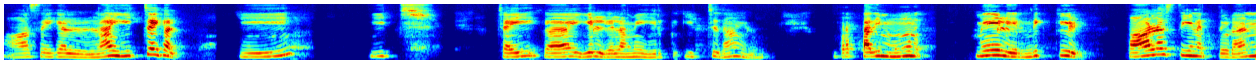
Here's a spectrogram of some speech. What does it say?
ஆசைகள்னா இச்சைகள். ஈ இச் சை க இல் எல்லாமே இருக்குது இச்சு தான் எழுதும். அப்புறம் பதிமூணு. மேலிருந்து கீழ். பாலஸ்தீனத்துடன்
